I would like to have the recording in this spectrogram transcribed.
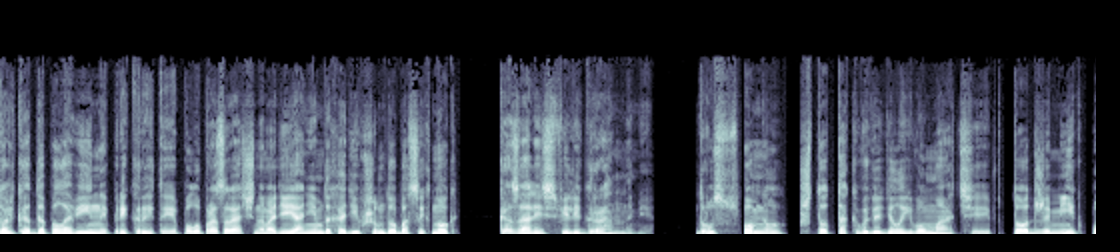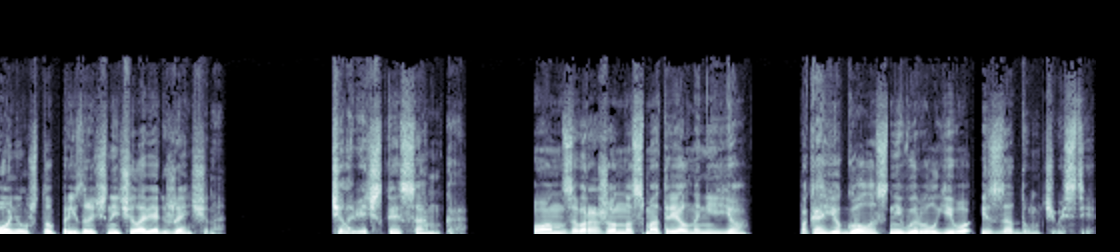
только до половины прикрытые полупрозрачным одеянием, доходившим до босых ног, казались филигранными. Друз вспомнил, что так выглядела его мать, и в тот же миг понял, что призрачный человек — женщина. Человеческая самка. Он завороженно смотрел на нее, пока ее голос не вырвал его из задумчивости.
